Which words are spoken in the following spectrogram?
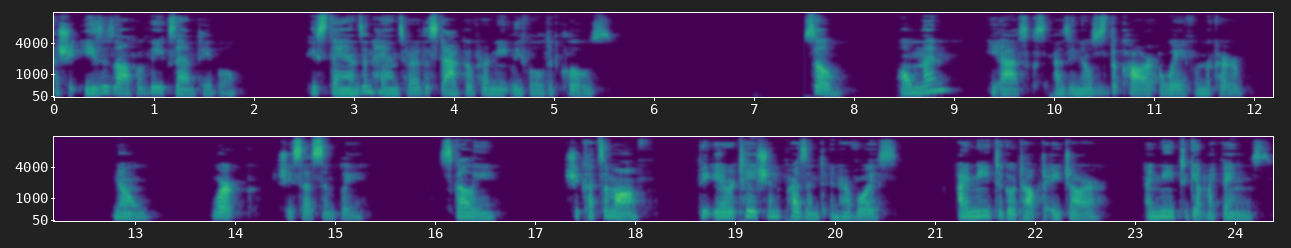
as she eases off of the exam table. He stands and hands her the stack of her neatly folded clothes. So, home then? he asks as he noses the car away from the curb. No, work, she says simply. Scully. She cuts him off, the irritation present in her voice. I need to go talk to HR. I need to get my things.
